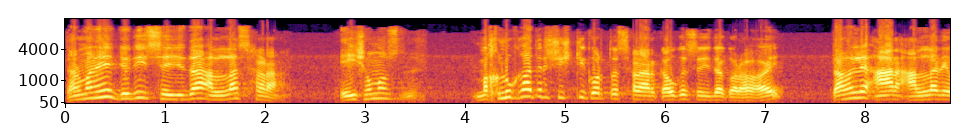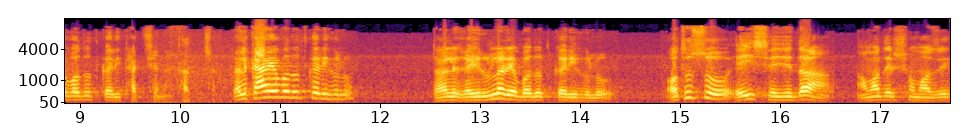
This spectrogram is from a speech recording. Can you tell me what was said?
তার মানে যদি সেজদা আল্লাহ ছাড়া এই সমস্ত মখলুকাতের সৃষ্টিকর্তা ছাড়া আর কাউকে সেজদা করা হয় তাহলে আর আল্লাহর এবাদতকারী থাকছে না। তাহলে কার এবাদতকারী হলো? তাহলে গাইরুল্লাহর এবাদতকারী হলো। অথচ এই সেজদা আমাদের সমাজে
